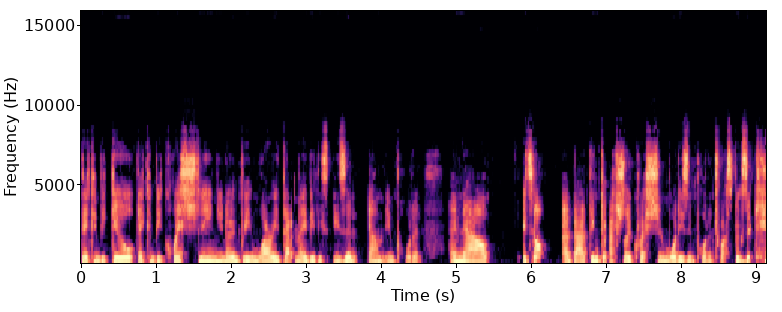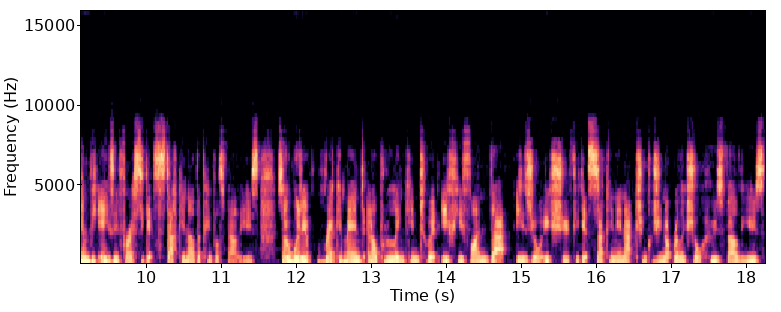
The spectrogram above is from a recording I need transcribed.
There can be guilt, there can be questioning, you know, being worried that maybe this isn't um, important. And now it's not a bad thing to actually question what is important to us because it can be easy for us to get stuck in other people's values. So I would recommend, and I'll put a link into it if you find that is your issue, if you get stuck in inaction because you're not really sure whose values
